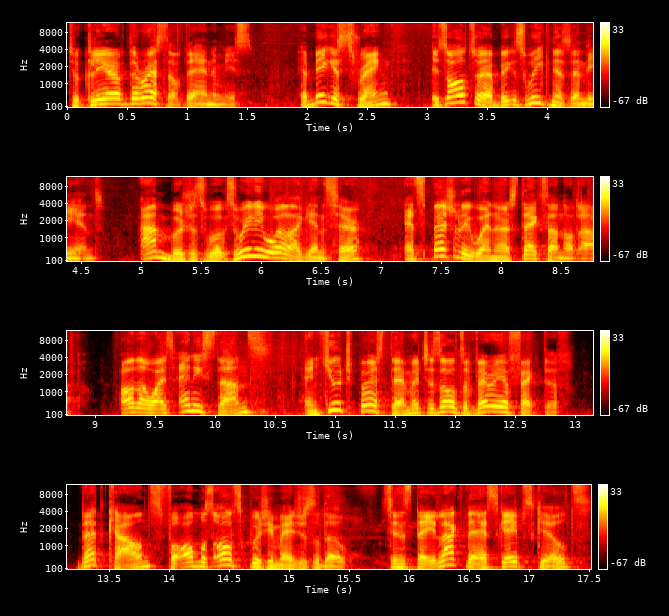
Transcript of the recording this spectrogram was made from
to clear up the rest of the enemies. Her biggest strength is also her biggest weakness in the end. Ambushes works really well against her, especially when her stacks are not up. Otherwise any stuns and huge burst damage is also very effective. That counts for almost all squishy mages though, since they lack their escape skills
